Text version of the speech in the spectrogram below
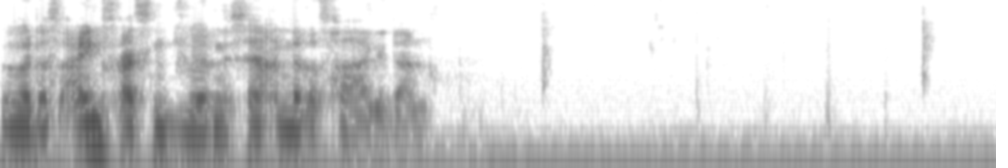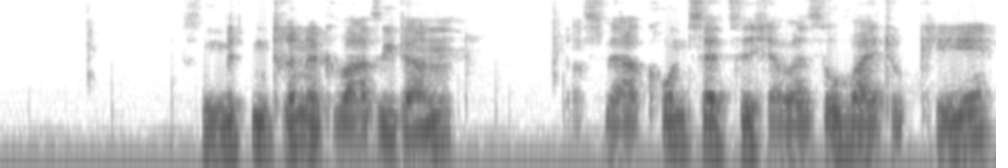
Wenn wir das einfassen würden, ist ja eine andere Frage dann. Ist mittendrin quasi dann. Das wäre grundsätzlich aber soweit okay,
